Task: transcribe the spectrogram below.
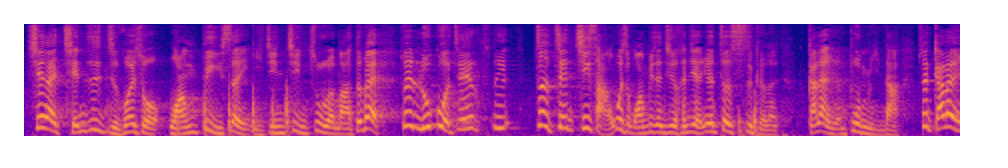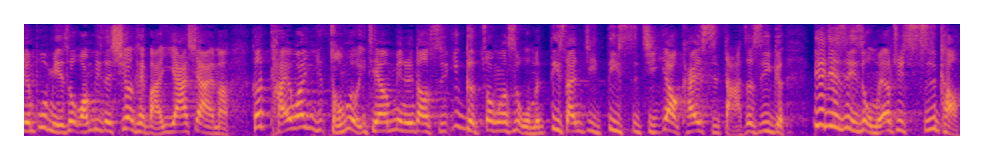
现在前置指挥所王必胜已经进驻了嘛，对不对？所以如果这些这间机场为什么王必胜进驻？很简单，因为这四个人感染源不明呐。所以感染源不明的时候，王必胜希望可以把它压下来嘛。可台湾总有一天要面临到是一个状况，是我们第三季、第四季要开始打，这是一个。第二件事情是我们要去思考。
